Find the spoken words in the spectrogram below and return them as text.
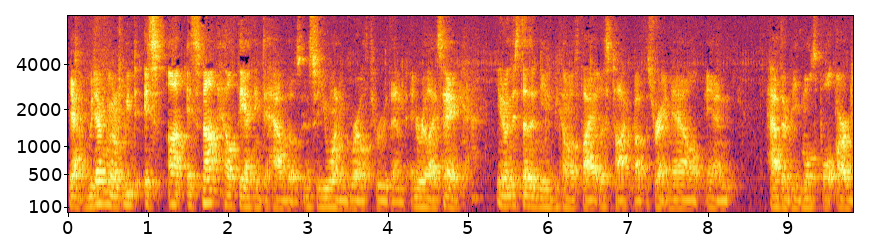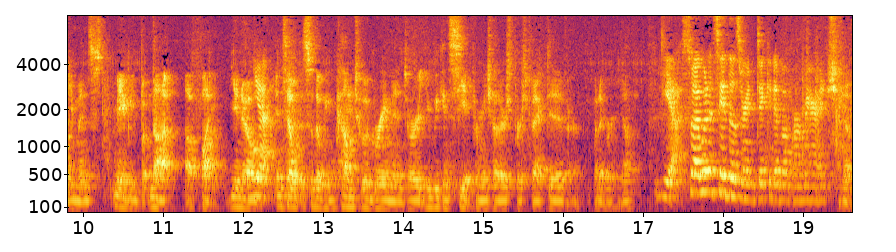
yeah, we definitely. We, it's uh, it's not healthy, I think, to have those, and so you want to grow through them and realize, hey, yeah. you know, this doesn't need to become a fight. Let's talk about this right now and have there be multiple arguments, maybe, but not a fight. You know, Yeah. until so that we can come to agreement or you, we can see it from each other's perspective or whatever. Yeah. Yeah. So I wouldn't say those are indicative of our marriage, No.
